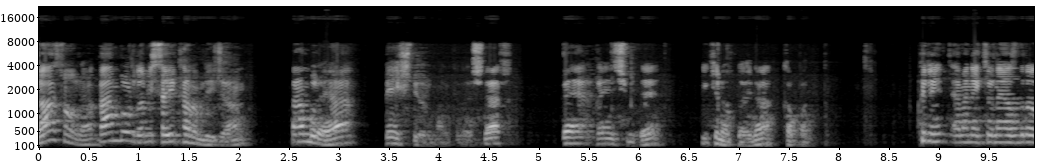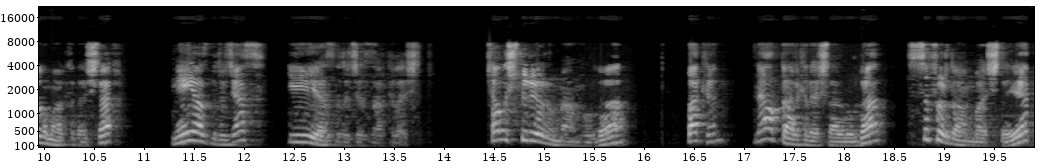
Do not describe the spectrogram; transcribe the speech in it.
Daha sonra ben burada bir sayı tanımlayacağım. Ben buraya 5 diyorum arkadaşlar. Ve range'imi de iki noktayla kapattım. Print hemen ekrana yazdıralım arkadaşlar. Neyi yazdıracağız? i'yi yazdıracağız arkadaşlar. Çalıştırıyorum ben burada. Bakın ne yaptı arkadaşlar burada? Sıfırdan başlayıp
